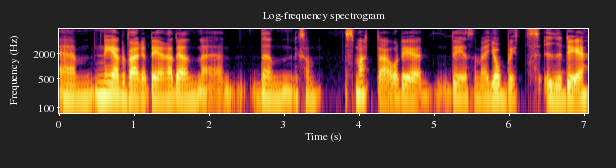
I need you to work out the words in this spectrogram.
eh, nedvärdera den, eh, den liksom smärta och det, det som är jobbigt i det.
